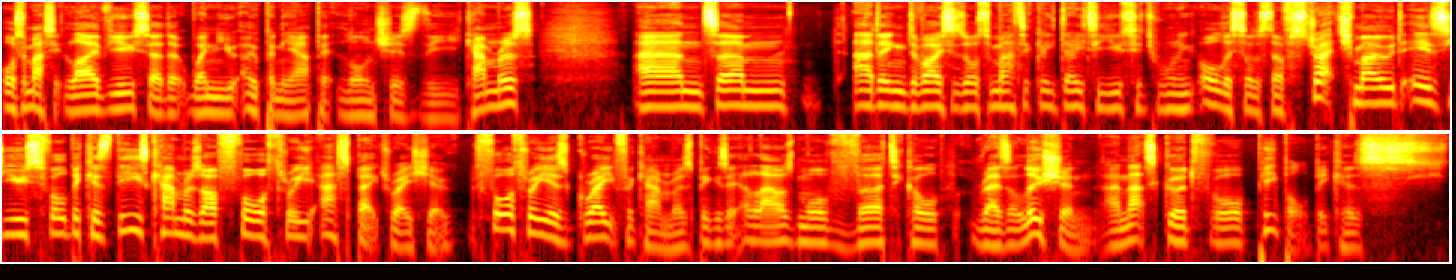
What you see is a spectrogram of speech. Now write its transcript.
automatic live view so that when you open the app, it launches the cameras and um, adding devices automatically, data usage warning, all this sort of stuff. Stretch mode is useful because these cameras are 4:3 aspect ratio. 4:3 is great for cameras because it allows more vertical resolution, and that's good for people because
